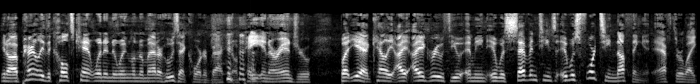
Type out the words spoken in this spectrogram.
you know, apparently the Colts can't win in New England no matter who's at quarterback, you know, Peyton or Andrew. But yeah, Kelly, I, I agree with you. I mean, it was 17, it was 14 nothing after like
